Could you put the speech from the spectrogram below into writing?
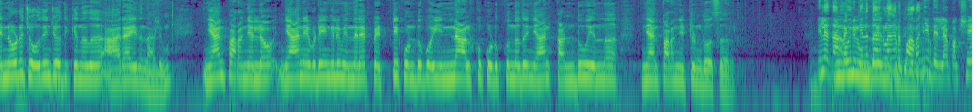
എന്നോട് ചോദ്യം ചോദിക്കുന്നത് ആരായിരുന്നാലും ഞാൻ പറഞ്ഞല്ലോ ഞാൻ എവിടെയെങ്കിലും ഇന്നലെ പെട്ടി കൊണ്ടുപോയി ഇന്ന ആൾക്ക് കൊടുക്കുന്നത് ഞാൻ കണ്ടു എന്ന് ഞാൻ പറഞ്ഞിട്ടുണ്ടോ സർ? ഇല്ല ഒരിക്കലും താങ്കൾ അങ്ങനെ. പറഞ്ഞിട്ടില്ല. പക്ഷേ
